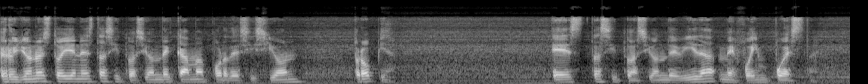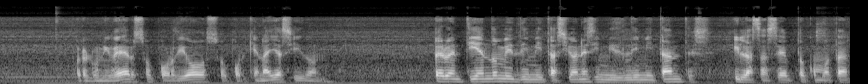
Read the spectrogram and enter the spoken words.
Pero yo no estoy en esta situación de cama por decisión propia. Esta situación de vida me fue impuesta por el universo, por Dios o por quien haya sido. Pero entiendo mis limitaciones y mis limitantes y las acepto como tal.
